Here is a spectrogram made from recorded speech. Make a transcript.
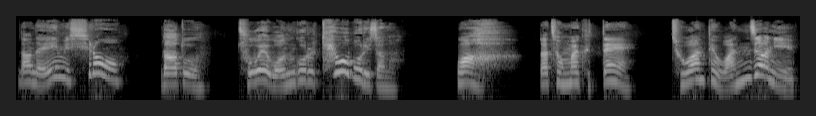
난 에이미 싫어. 나도 조의 원고를 태워버리잖아. 와, 나 정말 그때 조한테 완전히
